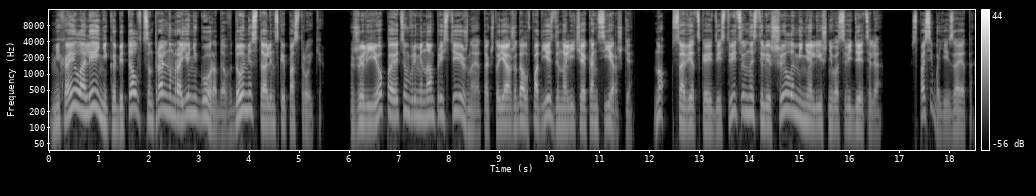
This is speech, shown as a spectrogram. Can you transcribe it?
Михаил Олейник обитал в центральном районе города, в доме сталинской постройки. Жилье по этим временам престижное, так что я ожидал в подъезде наличия консьержки. Но советская действительность лишила меня лишнего свидетеля. Спасибо ей за это.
